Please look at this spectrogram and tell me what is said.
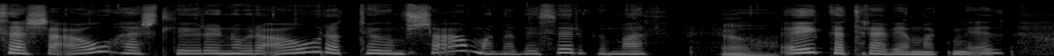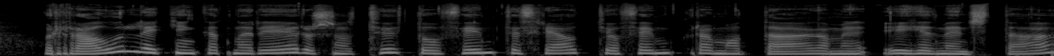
þessa áherslu í raun og veru áratögum saman að við þurfum að Já. auka trefjamagnið og ráðleggingarnar eru svona 25-35 gram á dag í hér minnsta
